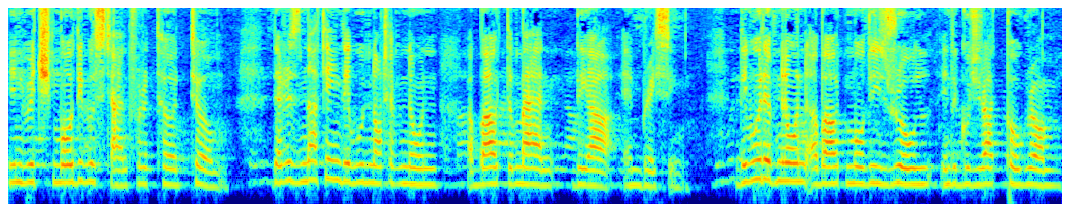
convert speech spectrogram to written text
in which Modi will stand for a third term. There is nothing they would not have known about the man they are embracing. They would have known about Modi's role in the Gujarat pogrom.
